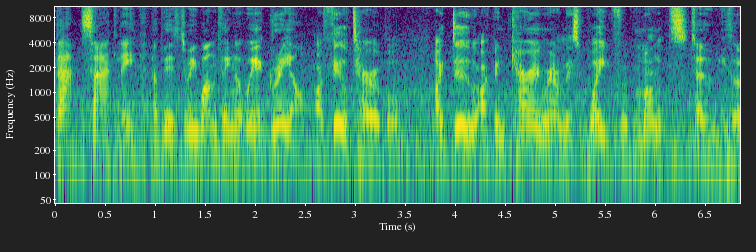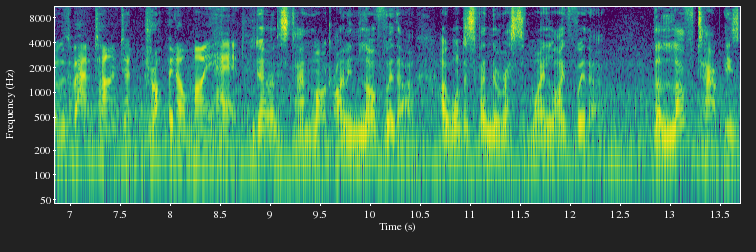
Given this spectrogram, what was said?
That, sadly, appears to be one thing that we agree on. I feel terrible. I do. I've been carrying around this weight for months. So you thought it was about time to drop it on my head? You don't understand, Mark. I'm in love with her. I want to spend the rest of my life with her. The love tap is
